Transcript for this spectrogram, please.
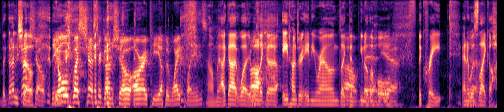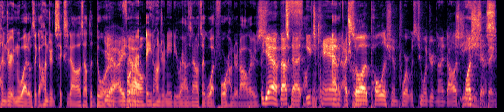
the gun show. The We were- old Westchester gun show, R.I.P. up in White Plains. Oh man, I got what? It was Ah. like a 880 rounds, like Oh, the you know the whole Yeah. the crate, and it was like a hundred and what? It was like 160 dollars out the door. Yeah, I for know. 880 rounds. Now it's like what? 400 dollars. Yeah, about It's that. Each can, I saw a Polish import was two hundred nine dollars plus shipping,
